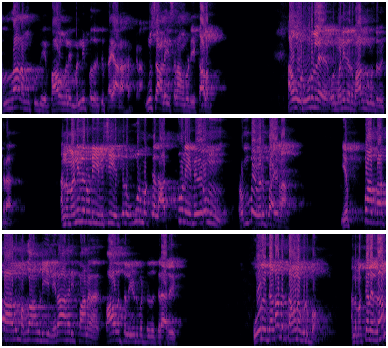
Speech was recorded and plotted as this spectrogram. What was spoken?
அல்லாஹ் நமக்குடைய பாவங்களை மன்னிப்பதற்கு தயாராக இருக்கிறான். மூசா அலை அவனுடைய காலம். அவங்க ஒரு ஊர்ல ஒரு மனிதர் வாழ்ந்து கொண்டிருக்கிறார். அந்த மனிதருடைய விஷயத்துல ஊர் மக்கள் அத்துணை பேரும் ரொம்ப வெறுப்பாயிடுறாங்க. எப்ப பார்த்தாலும் அல்லாஹுடைய நிராகரிப்பான பாவத்தில் ஈடுபட்டு இருக்கிறாரு ஒரு தடவை தவணை கொடுப்போம். அந்த மக்கள் எல்லாம்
